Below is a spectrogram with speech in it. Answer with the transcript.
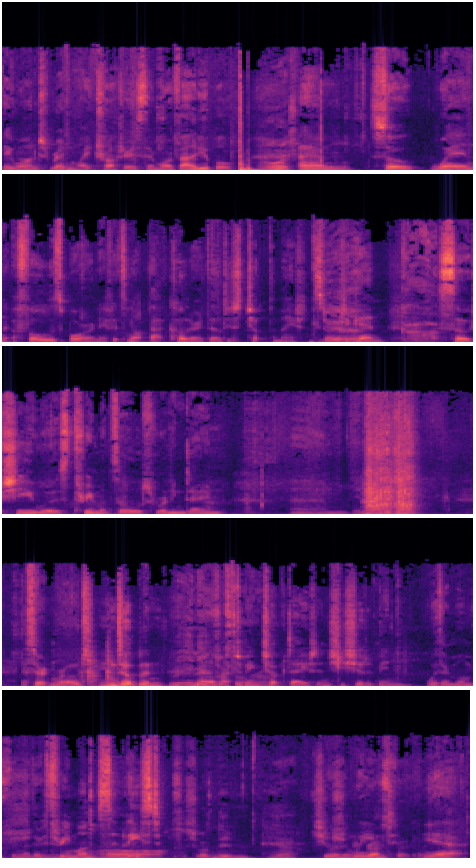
They want red and white trotters. They're more valuable. Alright. Um, so when a foal is born, if it's not that colour, they'll just chuck them out and start Yeah. again. So she was three months old, running down um, in a, certain road in Dublin Really? um, after being chucked out, and she should have been with her mum for another three months Oh, at least. So she wasn't even, yeah. She wasn't weaned. Yeah. Yeah.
